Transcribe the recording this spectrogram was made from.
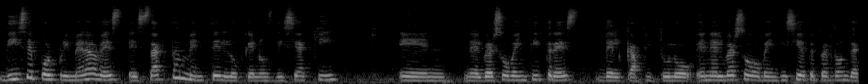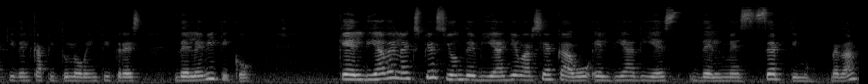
dice por primera vez exactamente lo que nos dice aquí en, el verso 23 del capítulo, en el verso 27, perdón, de aquí del capítulo 23 de Levítico que el día de la expiación debía llevarse a cabo el día 10 del mes séptimo, ¿verdad?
